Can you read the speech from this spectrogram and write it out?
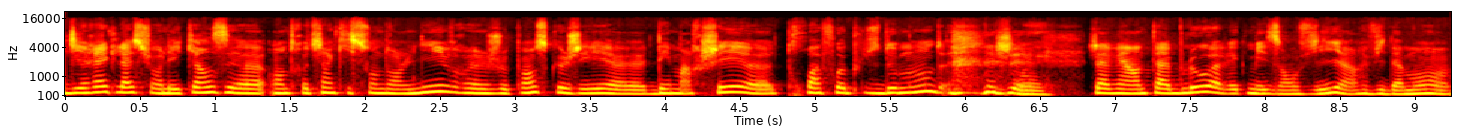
dirais que là, sur les 15 euh, entretiens qui sont dans le livre, je pense que j'ai euh, démarché euh, trois fois plus de monde. J'avais un tableau avec mes envies, évidemment,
